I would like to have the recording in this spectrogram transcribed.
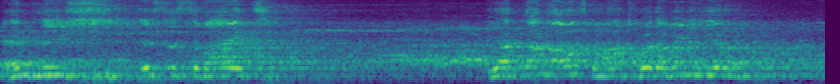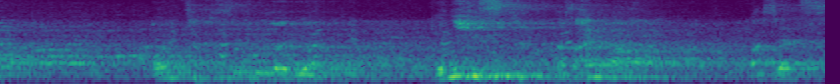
Endlich ist es soweit. Ihr habt lange ausgeharrt vor der Bühne hier. Und so viele Leute hier. Genießt das einfach, was jetzt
